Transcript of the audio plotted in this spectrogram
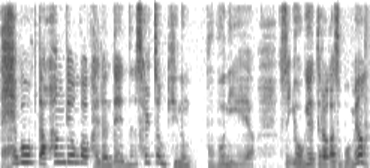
대부분 다 환경과 관련되어 있는 설정 기능 부분이에요. 그래서 여기에 들어가서 보면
